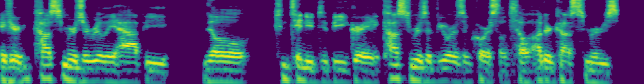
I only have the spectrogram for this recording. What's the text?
If your customers are really happy, they'll continue to be great customers of yours. Of course, they'll tell other customers,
